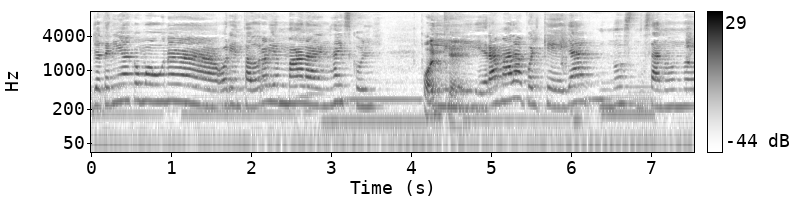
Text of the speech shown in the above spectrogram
yo tenía como una orientadora bien mala en high school. ¿Por y qué? era mala porque ella no, o sea, no, no,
